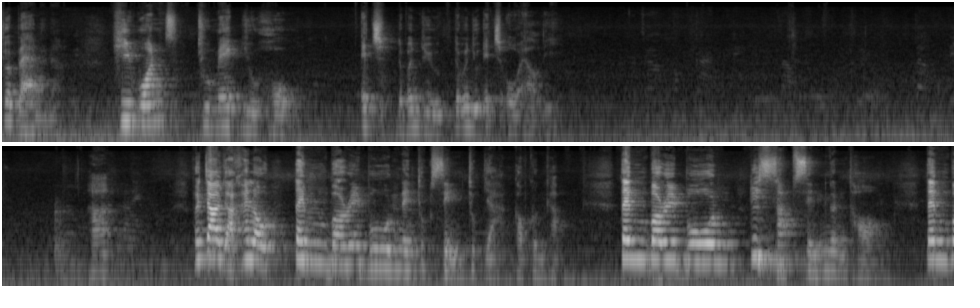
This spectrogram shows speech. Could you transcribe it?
ช่วยแปลหน่อยนะ He wants to make you whole H W W H O L E ฮะพระเจ้าอยากให้เราเต็มบริบูรณ์ในทุกสิ่งทุกอย่างขอบคุณครับ เต็มบริบูรณ์ด้วยทรัพย์สินเงินทอง เต็มบ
